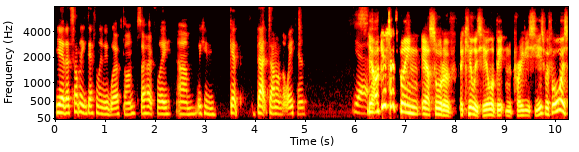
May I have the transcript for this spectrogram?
yeah, that's something definitely we worked on. So hopefully um, we can get that done on the weekend. Yeah. Yeah, I guess that's been our sort of Achilles heel a bit in the previous years. We've always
